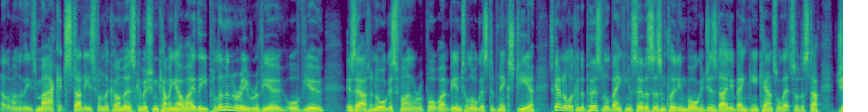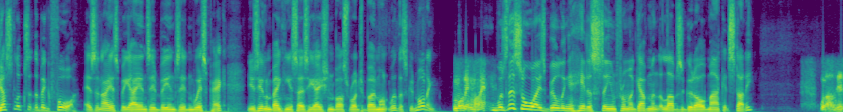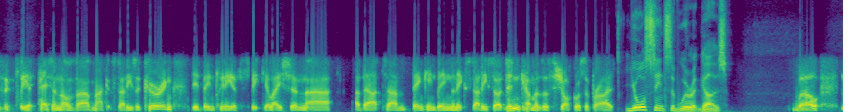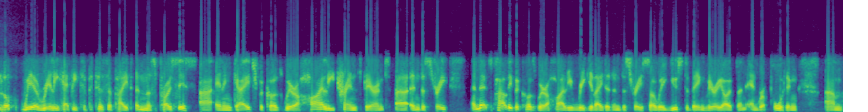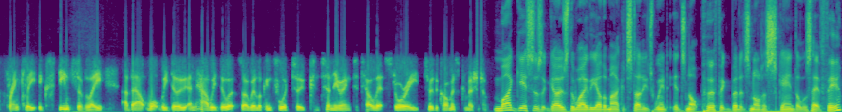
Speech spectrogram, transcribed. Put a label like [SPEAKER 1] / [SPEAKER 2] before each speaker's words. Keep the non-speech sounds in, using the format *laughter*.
[SPEAKER 1] Another one of these market studies from the Commerce Commission coming our way. The preliminary review or view is out in August. Final report won't be until August of next year. It's going to look into personal banking services, including mortgages, daily banking accounts, all that sort of stuff. Just looks at the big four as an ASB, ANZ, BNZ, and Westpac. New Zealand Banking Association boss Roger Beaumont with us. Good morning.
[SPEAKER 2] Good Morning, Mike.
[SPEAKER 1] Was this always building a head of steam from a government that loves a good old market study?
[SPEAKER 2] Well, there's a clear pattern of uh, market studies occurring. There'd been plenty of speculation uh, about um, banking being the next study, so it didn't come as a shock or surprise.
[SPEAKER 1] Your sense of where it goes?
[SPEAKER 2] Well, look, we're really happy to participate in this process uh, and engage because we're a highly transparent uh, industry. And that's partly because we're a highly regulated industry. So we're used to being very open and reporting, um, frankly, extensively about what we do and how we do it. So we're looking forward to continuing to tell that story to the Commerce Commission.
[SPEAKER 1] My guess is it goes the way the other market studies went. It's not perfect, but it's not a scandal. Is that fair?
